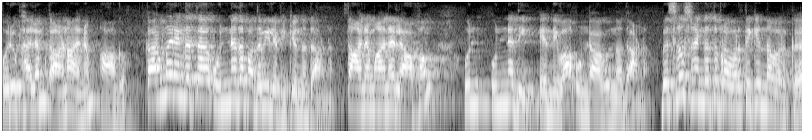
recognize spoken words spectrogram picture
ഒരു ഫലം കാണാനും ആകും. കർമ്മരംഗത്ത് ഉന്നത പദവി ലഭിക്കുന്നതാണ്. സ്ഥാനമാന ലാഭം ഉന്നതി എന്നിവ ഉണ്ടാകുന്നതാണ്. ബിസിനസ് രംഗത്ത് പ്രവർത്തിക്കുന്നവർക്ക്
